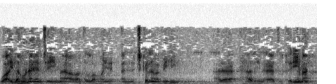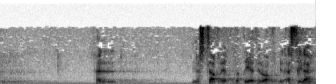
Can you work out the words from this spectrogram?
وإلى هنا ينتهي ما أراد الله أن نتكلم به على هذه الآيات الكريمة. فلنستغرق بقية الوقت بالأسئلة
